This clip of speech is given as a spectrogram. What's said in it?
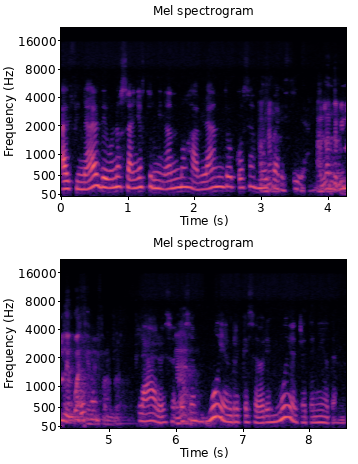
al final de unos años terminamos hablando cosas muy parecidas. Hablando el mismo lenguaje, en el fondo. Claro eso, es muy enriquecedor, es muy entretenido también.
